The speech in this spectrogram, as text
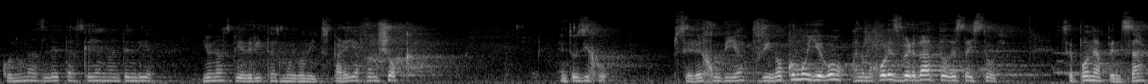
con unas letras que ella no entendía y unas piedritas muy bonitas. Para ella fue un shock. Entonces dijo, ¿seré judía? Pues si no, ¿cómo llegó? A lo mejor es verdad toda esta historia. Se pone a pensar,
